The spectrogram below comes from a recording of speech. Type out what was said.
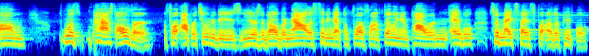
um, was passed over for opportunities years ago, but now is sitting at the forefront, feeling empowered and able to make space for other people.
